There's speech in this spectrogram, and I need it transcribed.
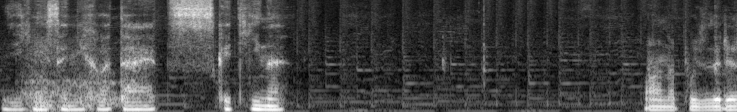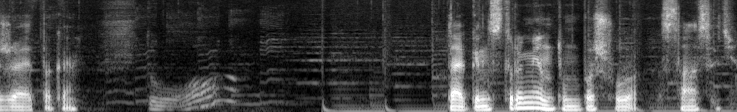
Дениса не хватает, скотина. Ладно, пусть заряжает пока. Что? Так, инструментум пошло сасать.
